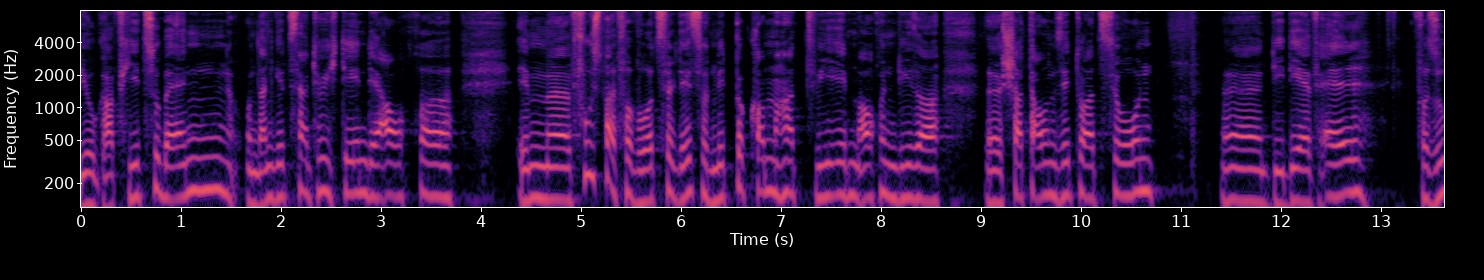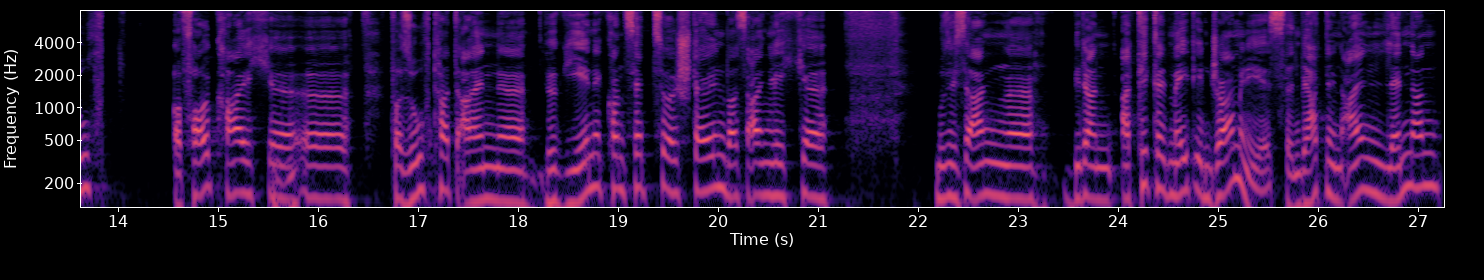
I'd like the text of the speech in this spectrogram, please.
Biografie zu beenden. Und dann gibt es natürlich den, der auch äh, im äh, Fußball verwurzelt ist und mitbekommen hat, wie eben auch in dieser äh, Shutdown-Situation äh, die DFL versucht, erfolgreich mhm. versucht hat, ein Hygienekonzept zu erstellen, was eigentlich muss ich sagen, wieder ein Artikel Made in Germany ist. Denn wir hatten in allen Ländern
